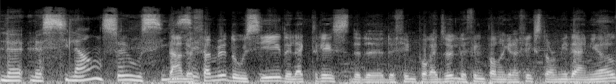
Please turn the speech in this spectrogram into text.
le, le silence, eux aussi. Dans le fameux dossier de l'actrice de, de, de films pour adultes, de films pornographiques Stormy Daniels,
